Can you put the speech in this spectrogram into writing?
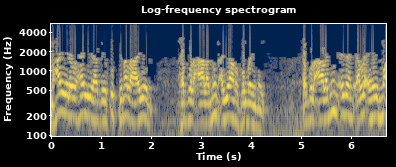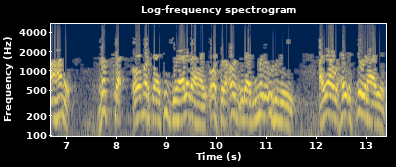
maxaa yeele waxaa la yidhi hadday ku sino lahaayeen rabbulcaalamiin ayaanu rumaynay. Rabbulcaalamiin cidaan alla ahayn ma ahane. Dadka oo markaasi jahaalada ahay oo fircoon ilaahnimada u rumeeyey ayaa waxay isdhihi lahaayeen.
